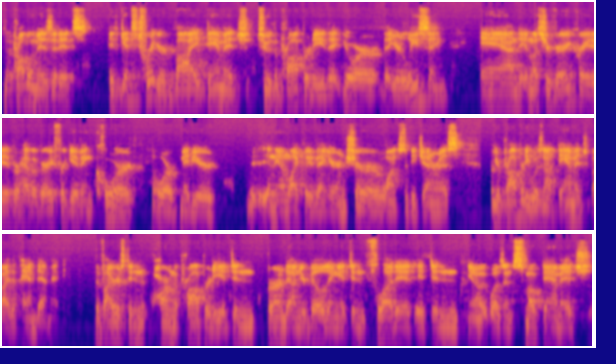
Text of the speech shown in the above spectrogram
the problem is that it's, it gets triggered by damage to the property that you're, that you're leasing. And unless you're very creative or have a very forgiving court, or maybe you're in the unlikely event your insurer wants to be generous, your property was not damaged by the pandemic the virus didn't harm the property. It didn't burn down your building. It didn't flood it. It didn't, you know, it wasn't smoke damage.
